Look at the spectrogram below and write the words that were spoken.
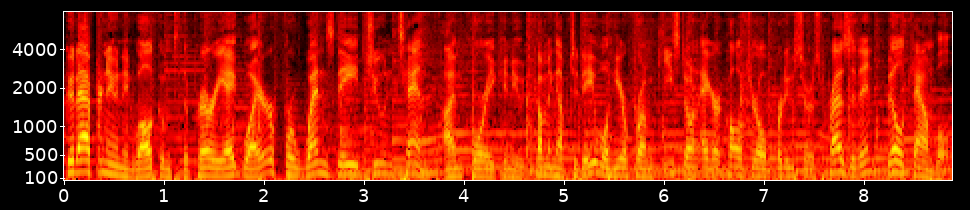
Good afternoon and welcome to the Prairie Ag Wire for Wednesday, June 10th. I'm Corey Canute. Coming up today, we'll hear from Keystone Agricultural Producers President Bill Campbell.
